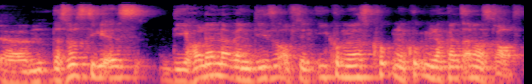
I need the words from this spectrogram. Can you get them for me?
ähm, das Lustige ist, die Holländer, wenn die so auf den E-Commerce gucken, dann gucken die noch ganz anders drauf.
